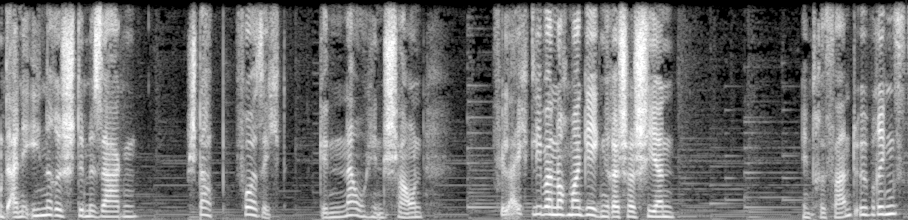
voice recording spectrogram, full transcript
und eine innere Stimme sagen, Stopp, Vorsicht, genau hinschauen, vielleicht lieber nochmal gegenrecherchieren. Interessant übrigens,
